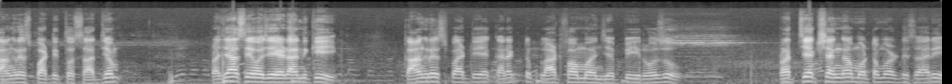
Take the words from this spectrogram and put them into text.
కాంగ్రెస్ పార్టీతో సాధ్యం. ప్రజాసేవ చేయడానికి కాంగ్రెస్ పార్టీయే కరెక్ట్ ప్లాట్ఫామ్ అని చెప్పి ఈరోజు ప్రత్యక్షంగా మొట్టమొదటిసారి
